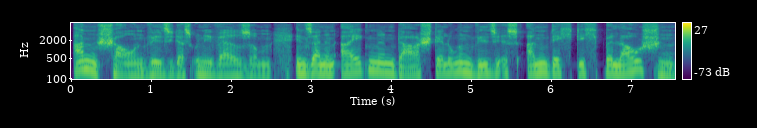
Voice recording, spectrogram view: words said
Anschauen will sie das Universum, in seinen eigenen Darstellungen will sie es andächtig belauschen,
